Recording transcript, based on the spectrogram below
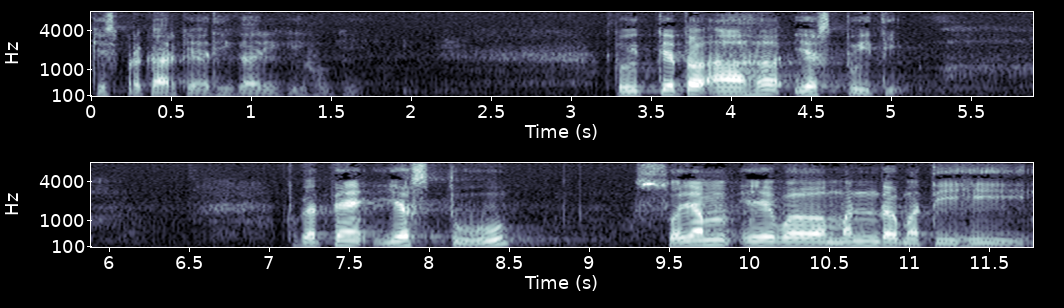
किस प्रकार के अधिकारी की होगी? तो इत्यत आह यस्तु इति। तो कहते हैं, यस्तु स्वयं एव मंदमति। ही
